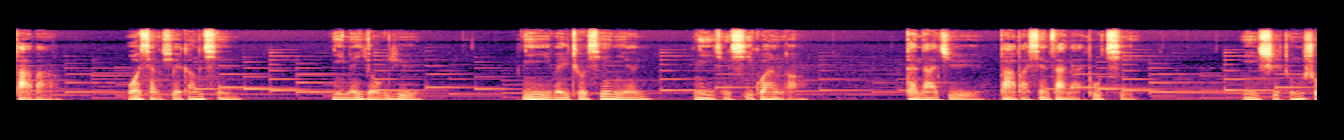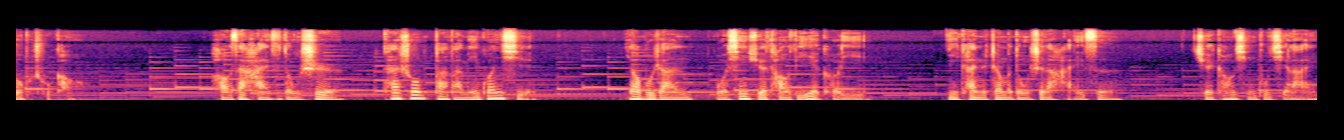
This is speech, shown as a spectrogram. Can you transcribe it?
爸爸，我想学钢琴。”你没犹豫，你以为这些年你已经习惯了。但那句“爸爸现在买不起”，你始终说不出口。好在孩子懂事，他说：“爸爸没关系，要不然我先学陶笛也可以。”你看着这么懂事的孩子，却高兴不起来。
